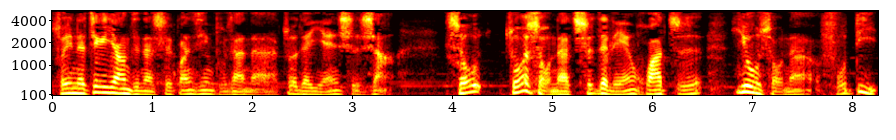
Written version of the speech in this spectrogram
所以呢，这个样子呢，是观世音菩萨呢坐在岩石上，手左手呢持着莲花枝，右手呢扶地。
